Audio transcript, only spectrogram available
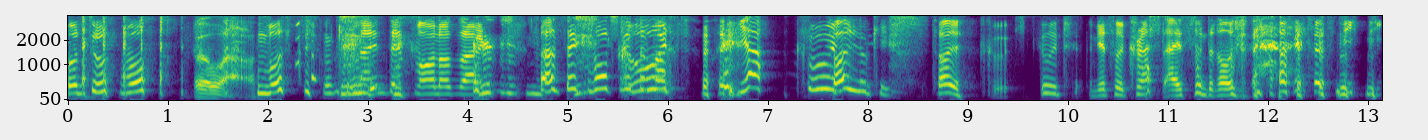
und du mu- Oh, wow. musst diesem kleinen Depp auch noch sagen, dass er Fortschritte macht. Ja, toll, Lucky. Toll. Gut, gut. Und jetzt wohl Crushed Eis von draußen, damit uns nicht die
